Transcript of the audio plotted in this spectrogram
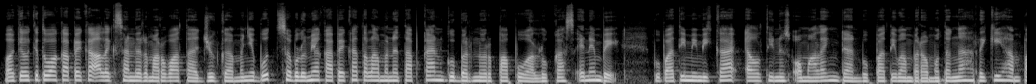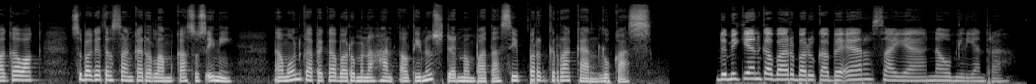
Wakil Ketua KPK Alexander Marwata juga menyebut sebelumnya KPK telah menetapkan Gubernur Papua Lukas NMB, Bupati Mimika Eltinus Omaleng dan Bupati Mamberamo Tengah Riki Hampagawak sebagai tersangka dalam kasus ini. Namun KPK baru menahan Eltinus dan membatasi pergerakan Lukas. Demikian kabar baru KBR, saya Naomi Liandra.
